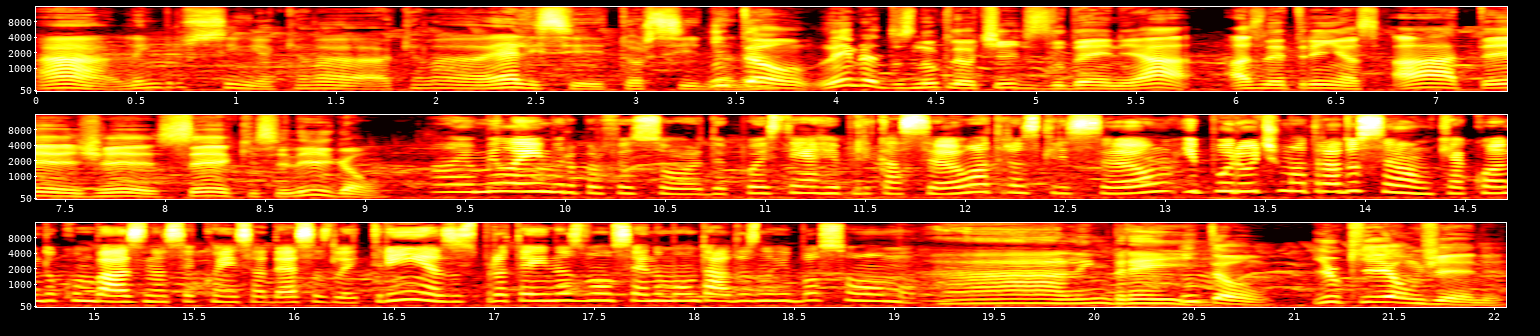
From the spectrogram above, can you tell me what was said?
Ah, lembro sim, aquela, aquela hélice torcida, né? Então, lembra dos nucleotídeos do DNA? As letrinhas A, T, G, C que se ligam? Eu me lembro, professor. Depois tem a replicação, a transcrição e por último a tradução, que é quando, com base na sequência dessas letrinhas, as proteínas vão sendo montadas no ribossomo. Ah, lembrei. Então, e o que é um gene?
